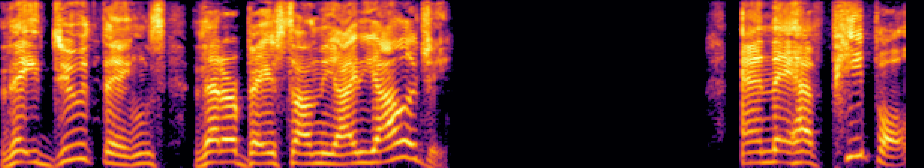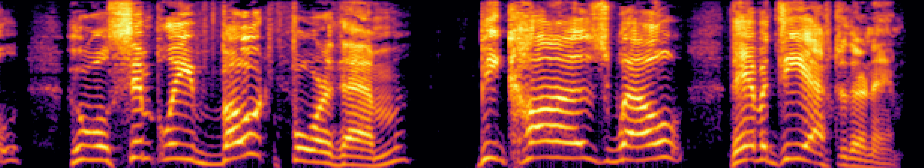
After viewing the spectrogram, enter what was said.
They do things that are based on the ideology. And they have people who will simply vote for them because, well, they have a D after their name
